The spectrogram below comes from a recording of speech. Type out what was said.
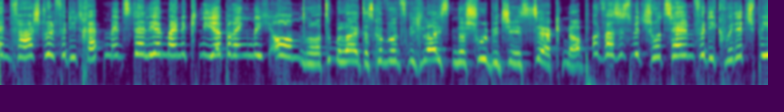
einen Fahrstuhl für die Treppen installieren? Meine Knie bringen mich um. Oh, tut mir leid, das können wir uns nicht leisten. Das Schulbudget ist sehr knapp. Und was ist mit Schutzhelmen für die Quidditch-Spieler?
